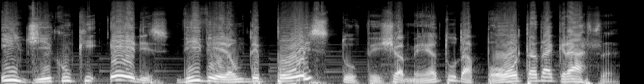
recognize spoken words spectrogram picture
indicam que eles viverão depois do fechamento da porta da graça.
